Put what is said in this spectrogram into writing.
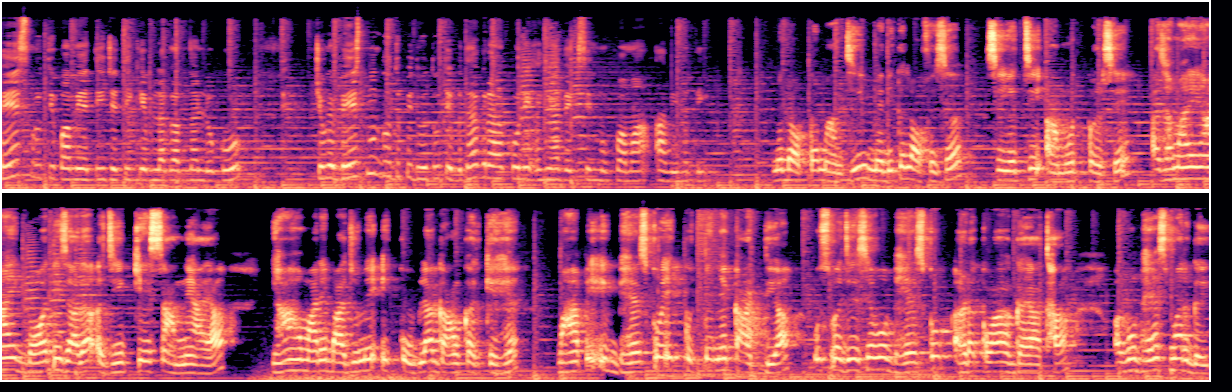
ભેંસ મૃત્યુ પામી હતી, જેથી કેબલા ગામના લોકો જેમણે ભેંસનું દૂધ પીધું હતું, તે બધા ગ્રાહકોને અહીંયા વેક્સિન મૂકવામાં આવી હતી. मैं doctor Mansi medical officer CHC Amod पर से। आज हमारे यहाँ एक बहुत ही ज़्यादा अजीब केस सामने आया। यहाँ हमारे बाजू में एक कोबला गाँव करके है। वहाँ पे एक भैंस को एक कुत्ते ने काट दिया। उस वजह से वो भैंस को अड़कवा गया था और वो भैंस मर गई।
